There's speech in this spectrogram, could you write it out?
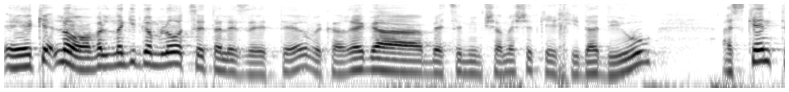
אה, כן, לא, אבל נגיד גם לא הוצאת לזה היתר, וכרגע בעצם היא משמשת כיחידת דיור, אז כן, ת,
